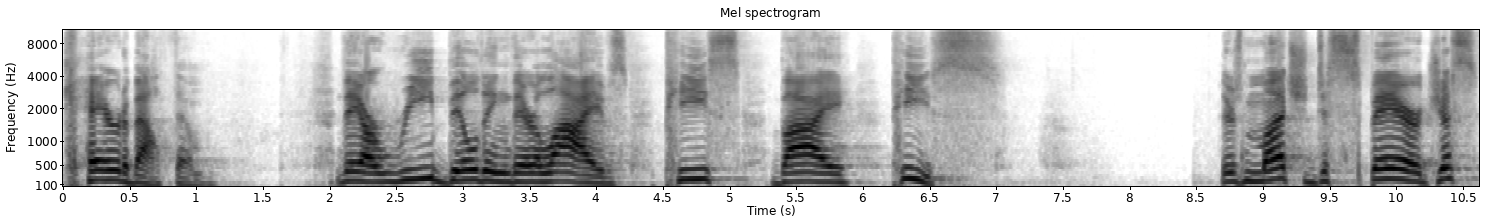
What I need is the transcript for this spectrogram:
cared about them. They are rebuilding their lives piece by piece. There's much despair, just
